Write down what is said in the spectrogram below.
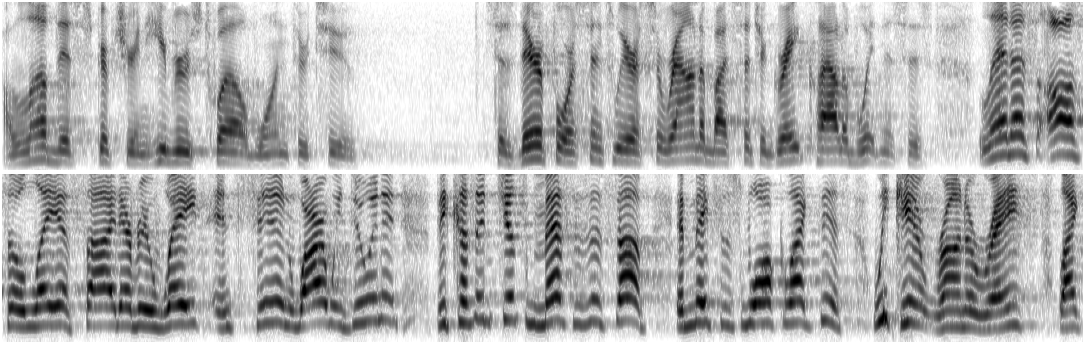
I love this scripture in Hebrews 12, 1 through 2. It says, Therefore, since we are surrounded by such a great cloud of witnesses, let us also lay aside every weight and sin. Why are we doing it? Because it just messes us up. It makes us walk like this. We can't run a race like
